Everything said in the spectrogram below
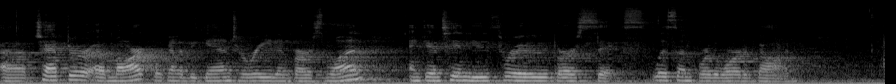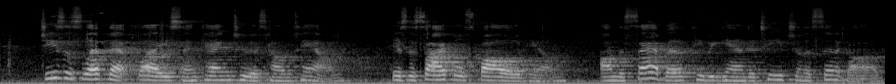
uh, chapter of Mark. We're going to begin to read in verse 1 and continue through verse 6. Listen for the word of God. Jesus left that place and came to his hometown. His disciples followed him. On the Sabbath, he began to teach in the synagogue.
